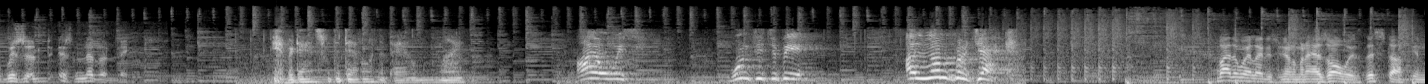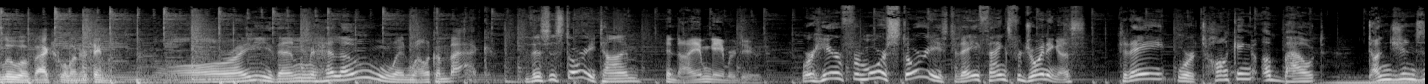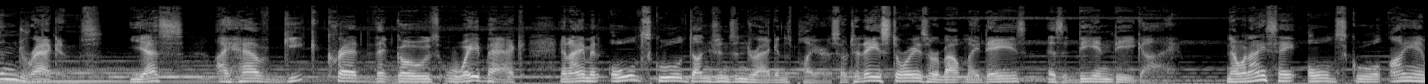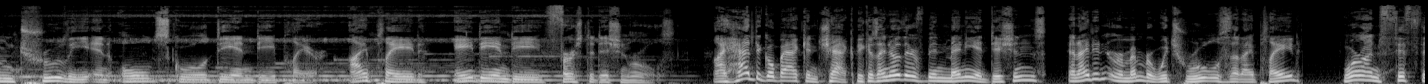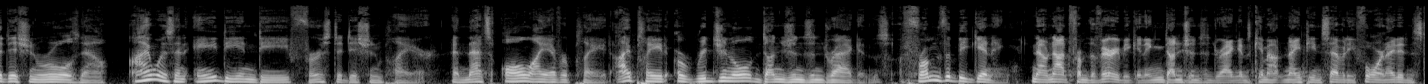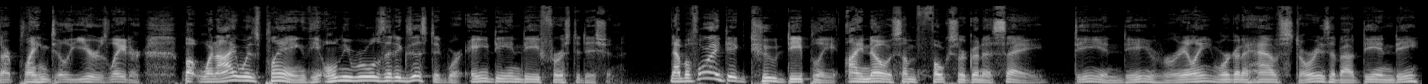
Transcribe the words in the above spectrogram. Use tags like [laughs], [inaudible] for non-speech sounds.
A wizard is never late. You ever dance with the devil in the pale moonlight? I always wanted to be a lumberjack. By the way, ladies and gentlemen, as always, this stuff in lieu of actual entertainment. Alrighty then, hello and welcome back. This is Story Time, and I am Gamer Dude. We're here for more stories today. Thanks for joining us. Today we're talking about Dungeons and Dragons. Yes, I have geek cred that goes way back, and I am an old school Dungeons and Dragons player. So today's stories are about my days as a D&D guy. Now when I say old school, I am truly an old school D&D player. I played AD&D first edition rules. I had to go back and check because I know there have been many editions and I didn't remember which rules that I played. We're on 5th edition rules now. I was an AD&D first edition player and that's all I ever played. I played original Dungeons and Dragons from the beginning. Now, not from the very beginning. Dungeons and Dragons came out in 1974 and I didn't start [laughs] playing till years later. But when I was playing, the only rules that existed were AD&D first edition. Now, before I dig too deeply, I know some folks are going to say, D&D, really? We're going to have stories about D&D?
